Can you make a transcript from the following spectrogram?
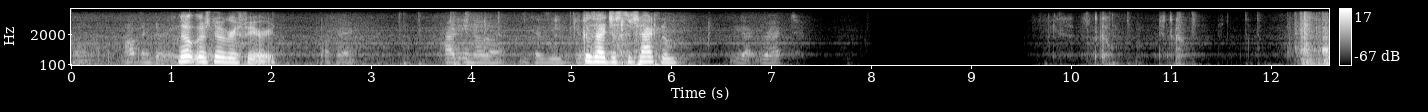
I don't know. I don't think there is. Nope, there's no grace period Okay. How do you know that? Because you just because I just attacked him. you got wrecked. Let's go. Let's go.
